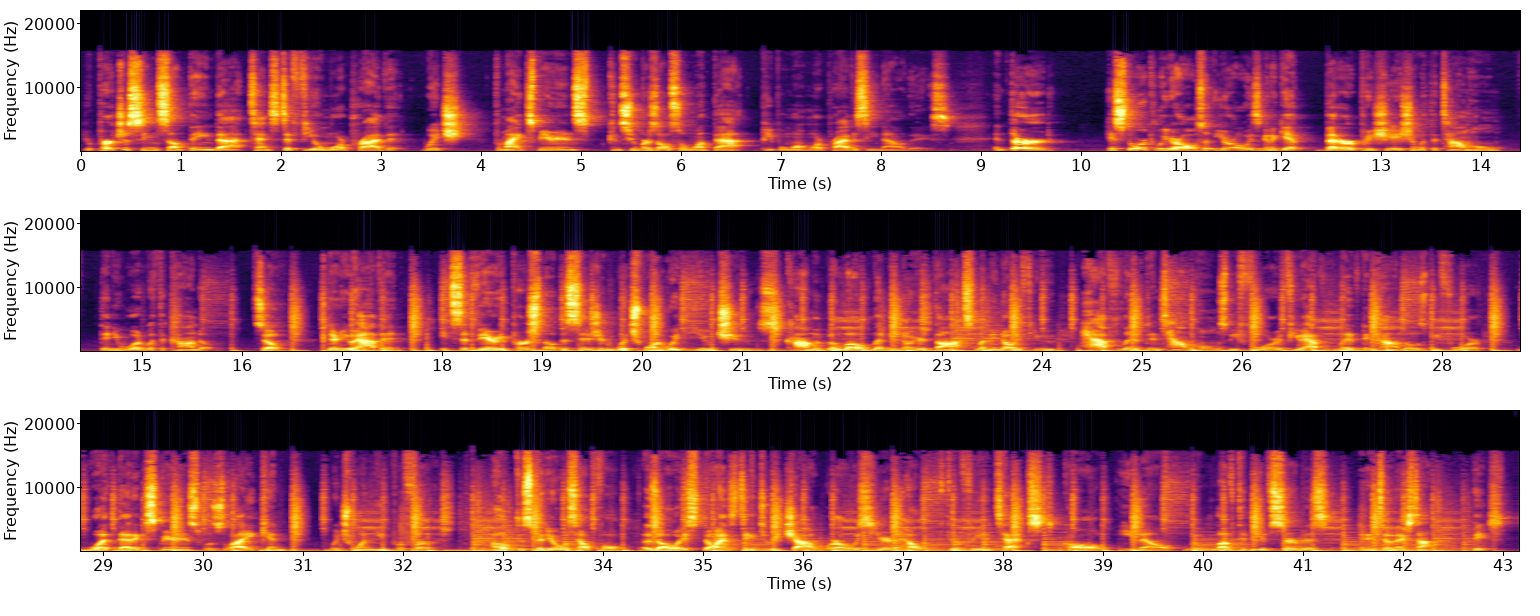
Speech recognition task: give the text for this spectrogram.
You're purchasing something that tends to feel more private, which from my experience, consumers also want that. People want more privacy nowadays. And third, historically you're also you're always going to get better appreciation with the townhome than you would with the condo. So, there you have it. It's a very personal decision. Which one would you choose? Comment below. Let me know your thoughts. Let me know if you have lived in townhomes before, if you have lived in condos before, what that experience was like, and which one you prefer. I hope this video was helpful. As always, don't hesitate to reach out. We're always here to help. Feel free to text, call, email. Love to be of service. And until next time, peace.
